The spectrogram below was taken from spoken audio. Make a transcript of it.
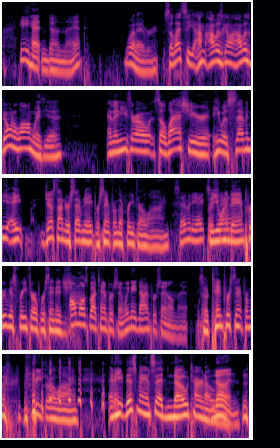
he hadn't done that. Whatever. So let's see. I'm I was going I was going along with you. And then you throw so last year he was 78 just under 78% from the free throw line. Seventy-eight. So you want him to improve his free throw percentage. almost by ten percent. We need nine percent on that. So 10% from the free throw line. And he this man said no turnover. None.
